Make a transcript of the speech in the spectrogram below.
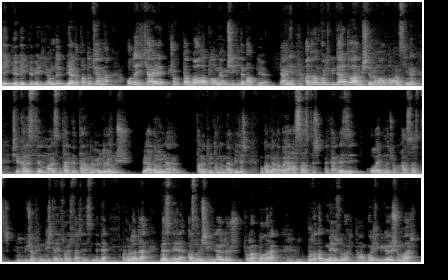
bekliyor, bekliyor, bekliyor. Onu da bir yerde patlatıyor ama o da hikayeyle çok da bağlantılı olmayan bir şekilde patlıyor. Yani adamın politik bir derdi varmış. İşte Roman Polanski'nin işte karısı Manson Tarkı tarafından öldürülmüş ve adamın yani Tarantino tanıyanlar bilir. Bu konularda bayağı hassastır. Hatta Nazi olayında da çok hassastır. Birçok filmde işte Soysuzlar serisinde de burada da Nazileri azılı bir şekilde öldürür. Çok haklı olarak. Burada da bu mevzu var. Tamam politik bir görüşün var.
